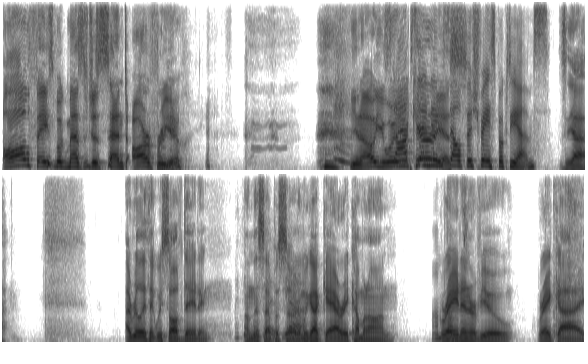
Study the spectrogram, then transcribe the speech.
All Facebook messages sent are for, you. you know, you were Stop you're sending curious. selfish Facebook DMs. Yeah. I really think we solved dating think on we this did, episode, yeah. and we got Gary coming on. I'm Great pumped. interview. Great guy.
